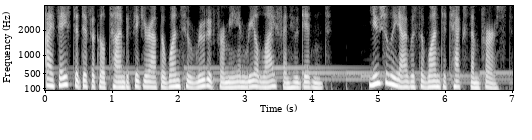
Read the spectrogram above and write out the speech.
I faced a difficult time to figure out the ones who rooted for me in real life and who didn't. Usually I was the one to text them first.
